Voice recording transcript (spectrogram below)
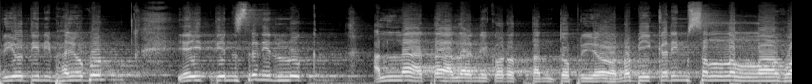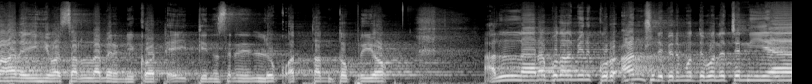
প্রিয় দিনী ভাই বোন, এই তিন শ্রেণির লোক আল্লাহ তাআলার নিকট অত্যন্ত প্রিয় নবী করিম সাল্লাল্লাহু ওয়াসাল্লামের নিকট এই তিন শ্রেণির লোক অত্যন্ত প্রিয়। আল্লাহ রাব্বুল আলামিন কোরআন শরীফের মধ্যে বলেছেন, ইয়া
